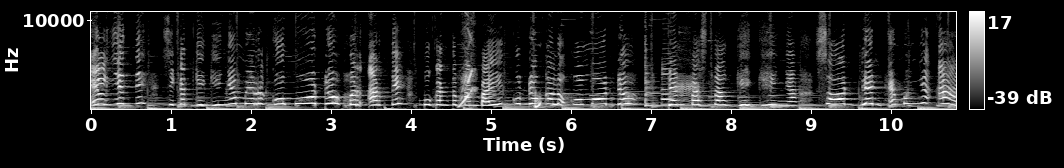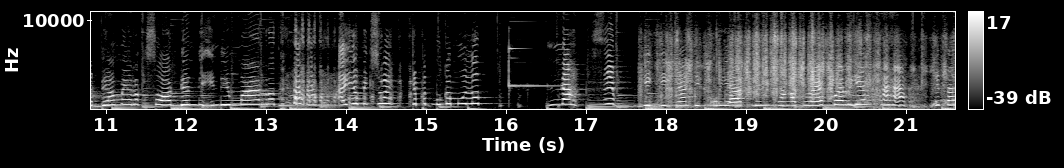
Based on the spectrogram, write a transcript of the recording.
Eh lihat nih, sikat giginya merek Komodo. Berarti bukan teman baikku dong kalau Komodo. Dan pasta giginya Soden. Emangnya ada merek Soden di Indomaret? Ayo Mixue, cepet buka mulut. Nah, sip. Giginya dikeliatin sangat lebar ya. Kita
